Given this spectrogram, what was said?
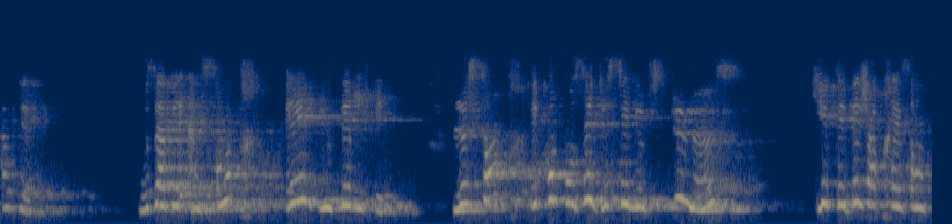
d'athérome. Vous avez un centre et une périphérie. Le centre est composé de cellules spumeuses qui étaient déjà présentes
